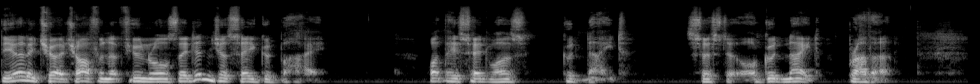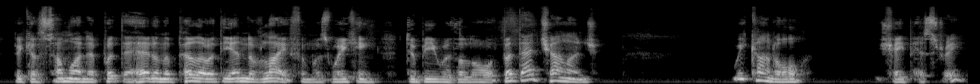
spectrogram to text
the early church often at funerals, they didn't just say goodbye. What they said was good night, sister, or good night, brother, because someone had put their head on the pillow at the end of life and was waking to be with the Lord. But that challenge, we can't all shape history.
